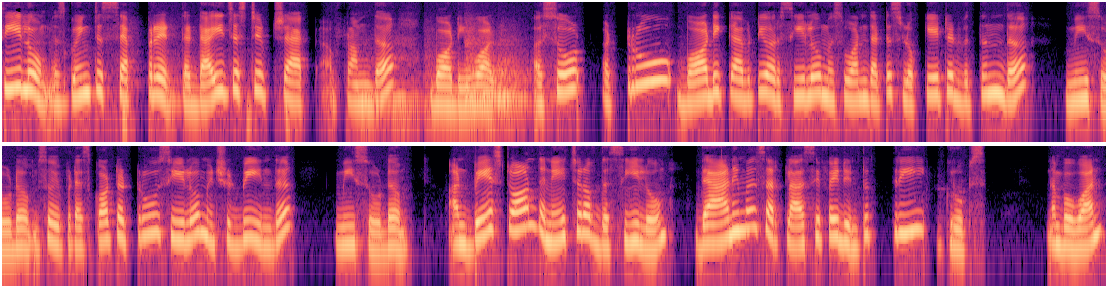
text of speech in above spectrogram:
coelom is going to separate the digestive tract from the body wall. Uh, so, a true body cavity or coelom is one that is located within the mesoderm. So, if it has got a true coelom, it should be in the mesoderm. And based on the nature of the coelom, the animals are classified into three groups. Number one,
